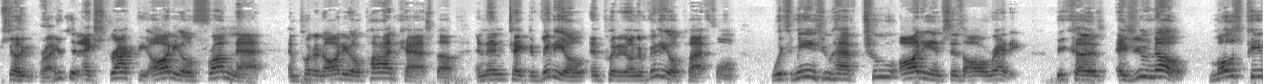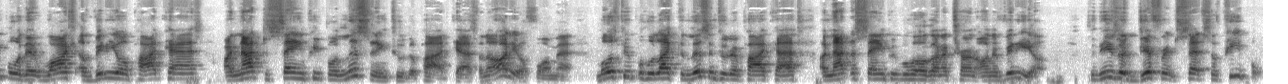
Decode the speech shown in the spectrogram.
So Right. you can extract the audio from that and put an audio podcast up, and then take the video and put it on a video platform, which means you have two audiences already. Because as you know, most people that watch a video podcast are not the same people listening to the podcast in the audio format. Most people who like to listen to their podcast are not the same people who are going to turn on a video. So these are different sets of people,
